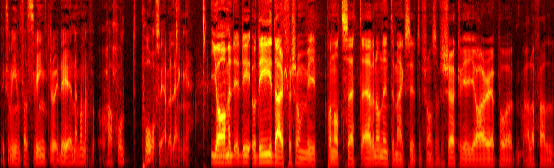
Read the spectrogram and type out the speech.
liksom infallsvinklar och idéer när man har, har hållit på så jävla länge. Ja, men det, det, och det är ju därför som vi på något sätt, även om det inte märks utifrån, så försöker vi göra det på i alla fall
